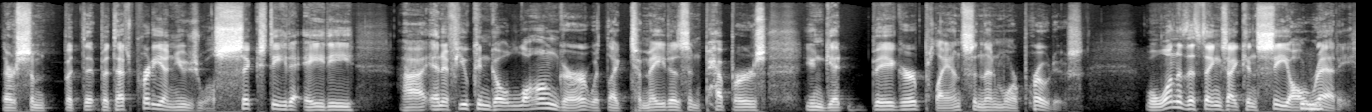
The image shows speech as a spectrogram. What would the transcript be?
There's some, but, th- but that's pretty unusual 60 to 80. Uh, and if you can go longer with like tomatoes and peppers, you can get bigger plants and then more produce. Well, one of the things I can see already,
